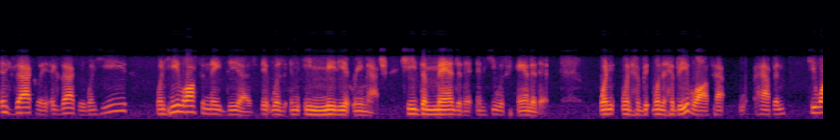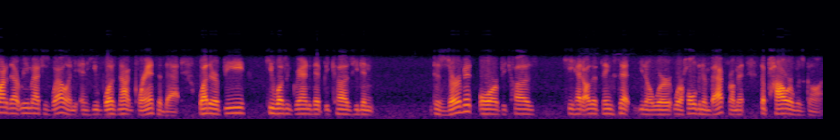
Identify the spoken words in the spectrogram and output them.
Exactly, exactly. When he when he lost to Nate Diaz, it was an immediate rematch. He demanded it, and he was handed it. When when Habib, when the Habib loss ha- happened, he wanted that rematch as well, and, and he was not granted that. Whether it be he wasn't granted it because he didn't deserve it, or because he had other things that you know were were holding him back from it, the power was gone.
